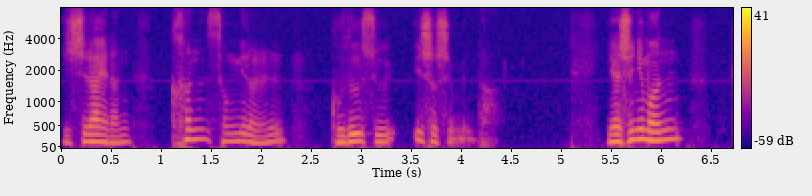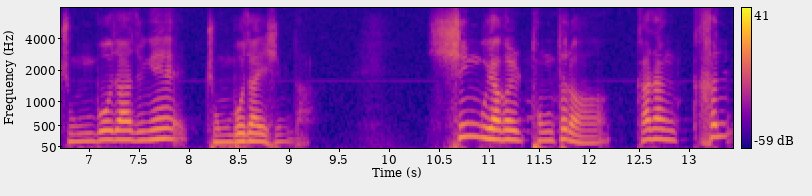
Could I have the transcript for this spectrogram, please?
이스라엘은 큰 승리를 거둘 수 있었습니다. 예수님은 중보자 중에 중보자이십니다. 신구약을 통틀어 가장 큰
